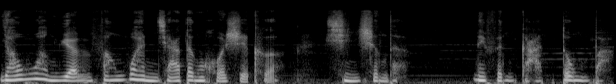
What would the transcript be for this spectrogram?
遥望远方万家灯火时刻，心生的那份感动吧。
